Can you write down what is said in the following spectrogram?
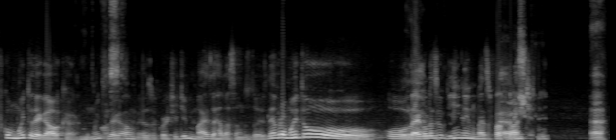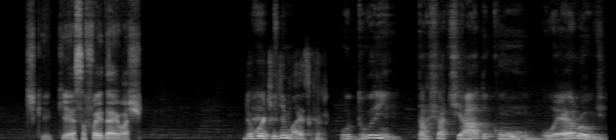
Ficou muito legal, cara. Muito Muito legal mesmo. Eu curti demais a relação dos dois. Lembra muito o, o O Legolas e o Gimli mais pra É, frente. acho que, é, acho que, que essa foi a ideia, eu acho. Eu É, curti tipo, demais, cara. O Durin tá chateado com o Harold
